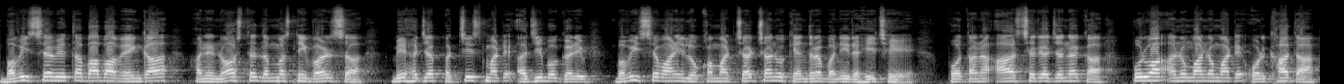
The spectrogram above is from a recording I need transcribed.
ભવિષ્યવેતા બાબા વેંગા અને નોસ્ટ્રેદમસની વર્ષ બે હજાર પચીસ માટે અજીબો ગરીબ, ભવિષ્યવાણી લોકોમાં ચર્ચાનું કેન્દ્ર બની રહી છે. પોતાના આશ્ચર્યજનક પૂર્વ અનુમાનો માટે ઓળખાતા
